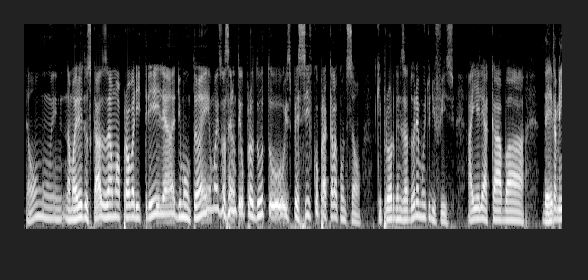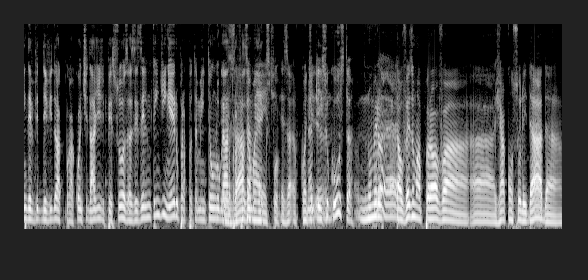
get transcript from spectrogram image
Então, em- na maioria dos casos é uma prova de trilha, de montanha, mas você não tem o produto específico para aquela condição, que para o organizador é muito difícil. Aí ele acaba de E também devi- devido à à quantidade de pessoas, às vezes ele não tem dinheiro para também ter um lugar para fazer uma Exatamente, expo. exa- Né? quanti- Porque isso custa. número É. talvez uma prova ah, já consolidada,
